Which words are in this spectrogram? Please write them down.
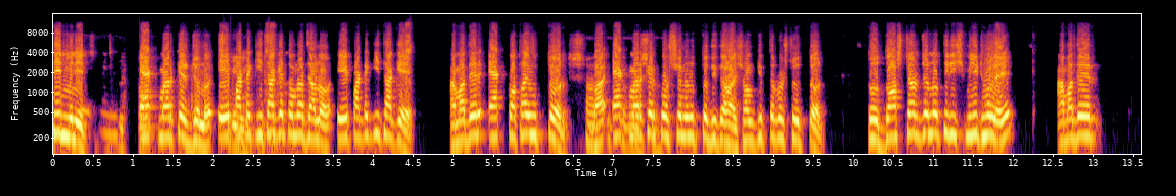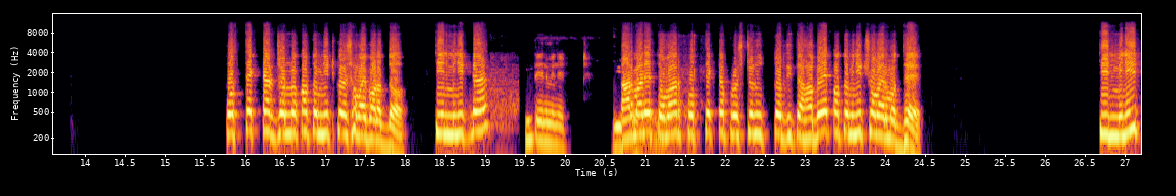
তিন মিনিট। মিনিট। এক মার্কের জন্য। এ পাটে কি থাকে তোমরা জানো? এ পাটে কি থাকে? আমাদের এক কথায় উত্তর বা এক মার্কের কোশ্চেনের উত্তর দিতে হয় সংক্ষিপ্ত প্রশ্নের উত্তর। তো দশটার জন্য তিরিশ মিনিট হলে আমাদের প্রত্যেকটার জন্য কত মিনিট করে সময় বরাদ্দ? তিন মিনিট না? তিন মিনিট। তার মানে তোমার প্রত্যেকটা প্রশ্নের উত্তর দিতে হবে কত মিনিট সময়ের মধ্যে? তিন মিনিট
